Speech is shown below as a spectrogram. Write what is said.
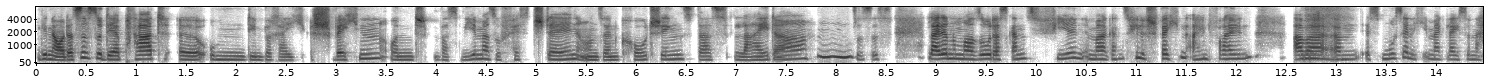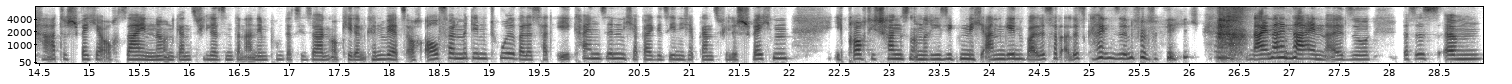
Genau, das ist so der Part äh, um den Bereich Schwächen und was wir immer so feststellen, feststellen in unseren Coachings, dass leider, hm, das ist leider nun mal so, dass ganz vielen immer ganz viele Schwächen einfallen. Aber ähm, es muss ja nicht immer gleich so eine harte Schwäche auch sein. Ne? Und ganz viele sind dann an dem Punkt, dass sie sagen, okay, dann können wir jetzt auch aufhören mit dem Tool, weil es hat eh keinen Sinn. Ich habe ja gesehen, ich habe ganz viele Schwächen. Ich brauche die Chancen und Risiken nicht angehen, weil es hat alles keinen Sinn für mich. nein, nein, nein. Also das ist. Ähm,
